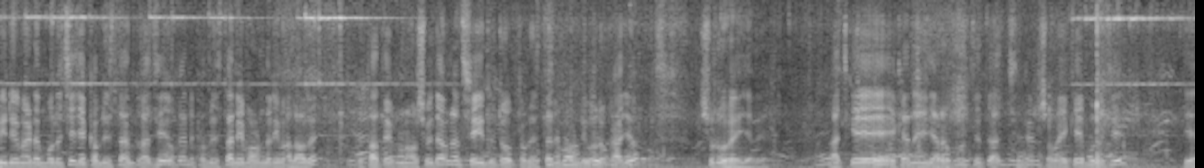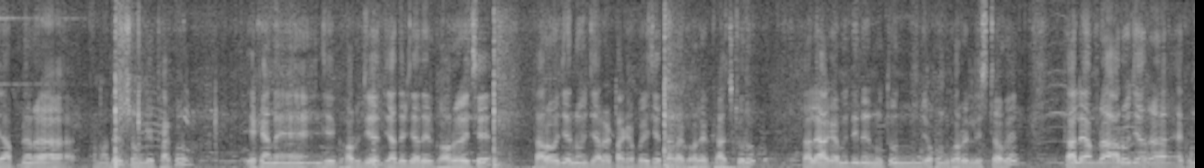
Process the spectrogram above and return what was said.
বিডিও ম্যাডাম বলেছে যে কবরিস্তান তো আছে ওখানে কবরিস্তানি বাউন্ডারি ভালো হবে। তো তাতে কোনো অসুবিধা হবে না, সেই দুটো কবরিস্তানের বাউন্ডারি ভালো কাজও শুরু হয়ে যাবে। আজকে এখানে যারা উপস্থিত ছিলেন, সবাইকে বলেছি যে আপনারা আমাদের সঙ্গে থাকুন। এখানে যে ঘর যাদের যাদের ঘর হয়েছে তারাও যেন যারা টাকা পেয়েছে, তারা ঘরের কাজ করুক। তাহলে আগামী দিনে নতুন যখন ঘরের লিস্ট হবে, তাহলে আমরা আরও যারা এখন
